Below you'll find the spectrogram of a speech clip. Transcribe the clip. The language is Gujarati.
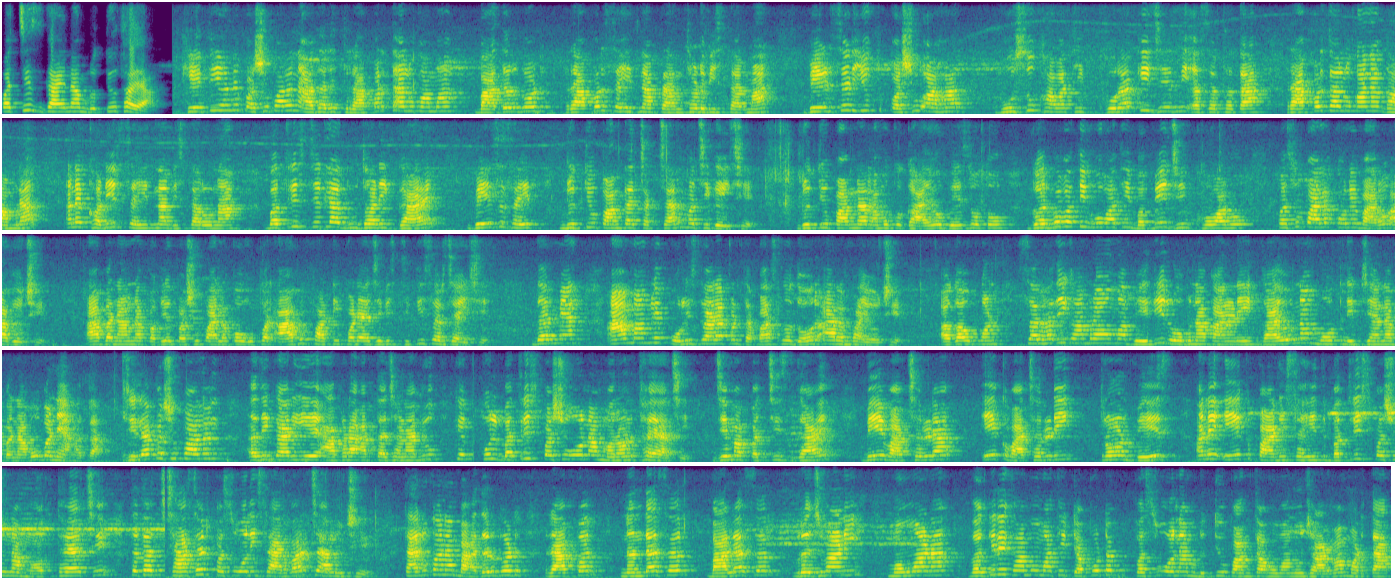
પચીસ ગાયના મૃત્યુ થયા. ખેતી અને પશુપાલન આધારિત રાપર તાલુકામાં બાદરગઢ રાપર સહિતના પ્રાંથળ વિસ્તારમાં ભેળસેળ યુક્ત પશુ આહાર ભૂસું ખાવાથી ખોરાકી ઝેરની અસર થતાં રાપર તાલુકાના ગામડા અને ખડીર સહિતના વિસ્તારોના બત્રીસ જેટલા દૂધાળી ગાય, ભેંસ સહિત મૃત્યુ પામતા ચકચાર મચી ગઈ છે. મૃત્યુ પામનાર અમુક ગાયો, ભેંસો તો ગર્ભવતી હોવાથી બબ્બે જીવ ખોવાનો પશુપાલકોને વારો આવ્યો છે. આ બનાવના પગલે પશુપાલકો ઉપર આભ ફાટી પડ્યા જેવી સ્થિતિ સર્જાઈ છે. દરમિયાન આ મામલે પોલીસ દ્વારા પણ તપાસનો દોર આરંભાયો છે. અગાઉ પણ સરહદી ગામડાઓમાં ભેદી રોગના કારણે ગાયોના મોત નિપજ્યાના બનાવો બન્યા હતા. જિલ્લા પશુપાલન અધિકારીએ આંકડા આપતા જણાવ્યું કે કુલ બત્રીસ પશુઓના મરણ થયા છે, જેમાં પચીસ ગાય, બે વાછરડા, એક વાછરડી, ત્રણ ભેંસ અને એક પાડી સહિત બત્રીસ પશુના મોત થયા છે તથા છાસઠ પશુઓની સારવાર ચાલુ છે. તાલુકાના બાદરગઢ, રાપર, નંદાસર, બાલાસર, વ્રજવાણી મૌવાણા વગેરે ગામોમાંથી ટપોટપ પશુઓના મૃત્યુ પામતા હોવાનું જાણવા મળતા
